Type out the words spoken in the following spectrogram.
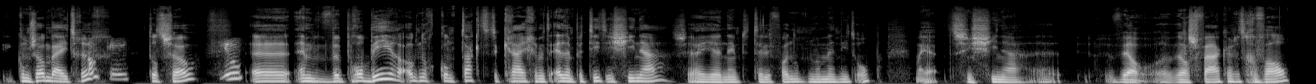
Ik kom zo bij je terug. Okay. Tot zo. en we proberen ook nog contact te krijgen met Ellen Petit in China. Zij neemt de telefoon op het moment niet op. Maar ja, het is in China wel, wel eens vaker het geval.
